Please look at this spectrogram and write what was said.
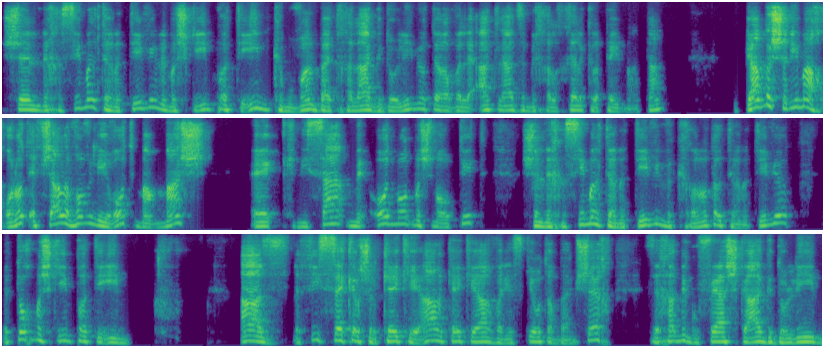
של נכסים אלטרנטיביים למשקיעים פרטיים, כמובן בהתחלה הגדולים יותר, אבל לאט לאט זה מחלחל כלפי מטה, גם בשנים האחרונות אפשר לבוא ולראות ממש אה, כניסה מאוד מאוד משמעותית של נכסים אלטרנטיביים וקרנות אלטרנטיביות לתוך משקיעים פרטיים. אז לפי סקר של KKR, KKR ואני אזכיר אותם בהמשך, זה אחד מגופי ההשקעה הגדולים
